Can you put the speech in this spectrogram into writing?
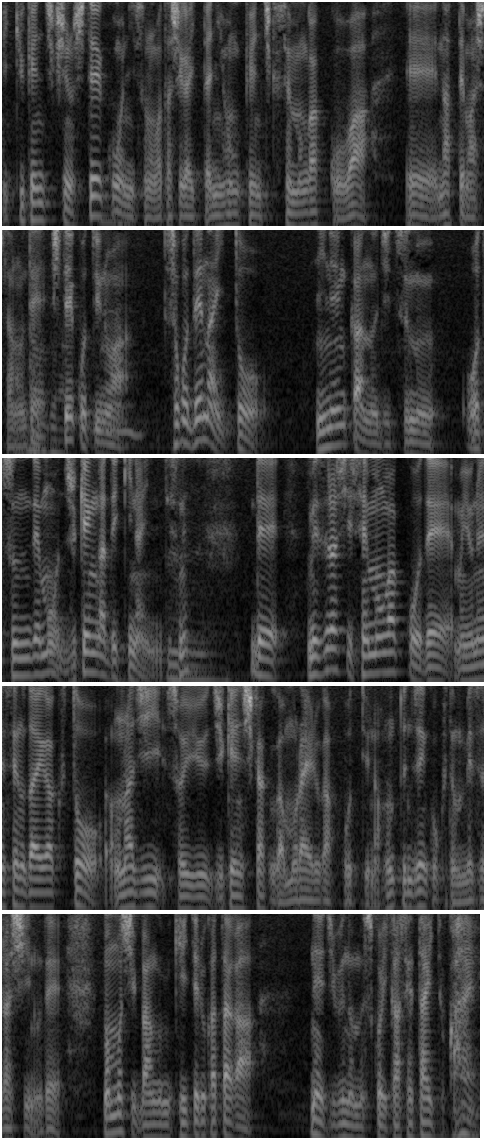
一級建築士の指定校にその私が行った日本建築専門学校は、えー、なってましたので指定校っていうのはそこ出ないと2年間の実務を積んでも受験ができないんですね。で珍しい専門学校で4年生の大学と同じそういう受験資格がもらえる学校っていうのは本当に全国でも珍しいので、まあ、もし番組聞いてる方がね、自分の息子を行かせたいとか、はい、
